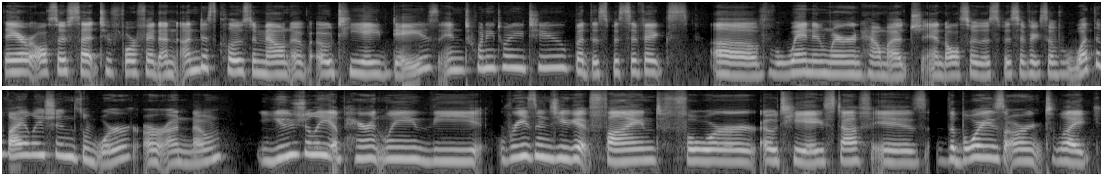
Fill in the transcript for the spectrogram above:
they are also set to forfeit an undisclosed amount of OTA days in 2022, but the specifics of when and where and how much, and also the specifics of what the violations were, are unknown. Usually, apparently, the reasons you get fined for OTA stuff is the boys aren't like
